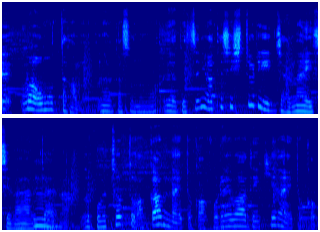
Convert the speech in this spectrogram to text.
れは思ったかも。なんかそのいや別に私一人じゃないしなみたいな、これちょっと分かんないとかこれはできないとかこ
